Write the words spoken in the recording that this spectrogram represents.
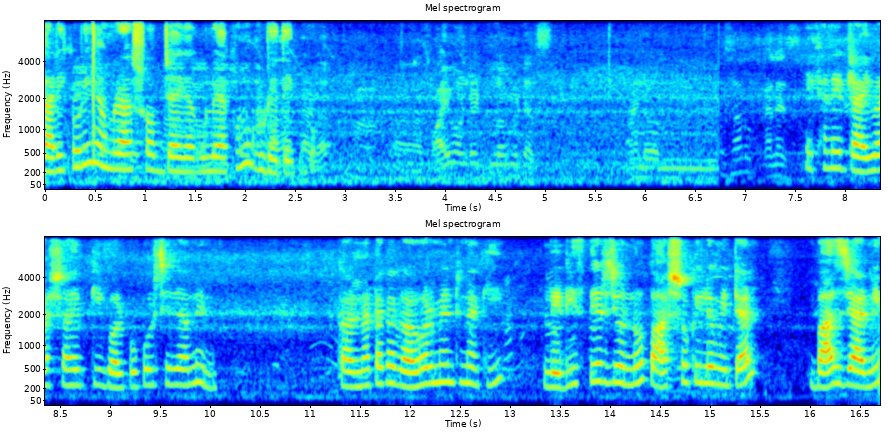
গাড়ি করেই আমরা সব জায়গাগুলো এখন ঘুরে দেখব। এখানে ড্রাইভার সাহেব কি গল্প করছে জানেন? কর্ণাটকা গভর্নমেন্ট নাকি লেডিসদের জন্য পাঁচশো কিলোমিটার বাস জার্নি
